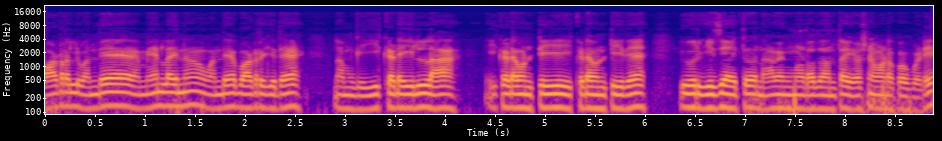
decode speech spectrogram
ಬಾರ್ಡ್ರಲ್ಲಿ ಒಂದೇ ಮೇನ್ ಲೈನು ಒಂದೇ ಬಾರ್ಡ್ರಿಗಿದೆ ನಮಗೆ ಈ ಕಡೆ ಇಲ್ಲ. ಈ ಕಡೆ ಒಂಟಿ ಈ ಕಡೆ ಒಂಟಿ ಇದೆ. ಇವ್ರಿಗೆ ಈಸಿ ಆಯಿತು. ನಾವು ಹೆಂಗೆ ಮಾಡೋದು ಅಂತ ಯೋಚನೆ ಮಾಡೋಕೆ ಹೋಗ್ಬೇಡಿ.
